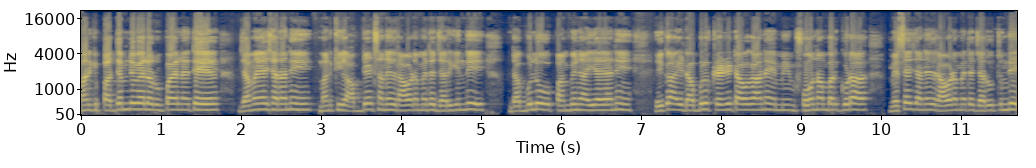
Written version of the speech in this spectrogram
మనకి పద్దెనిమిది వేల రూపాయలు అయితే జమ చేశారని మనకి అప్డేట్స్ అనేది రావడం అయితే జరిగింది. డబ్బులు పంపిణీ అయ్యాయని ఇక ఈ డబ్బులు క్రెడిట్ అవ్వగానే మీ ఫోన్ నెంబర్కి కూడా మెసేజ్ అనేది రావడం అయితే జరుగుతుంది.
